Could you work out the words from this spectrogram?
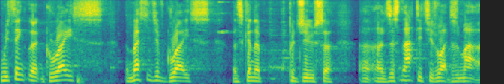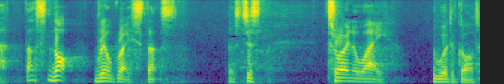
We think that grace, the message of grace, is going to produce a, a, just an attitude, right, doesn't matter. That's not real grace. That's, that's just throwing away the Word of God.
